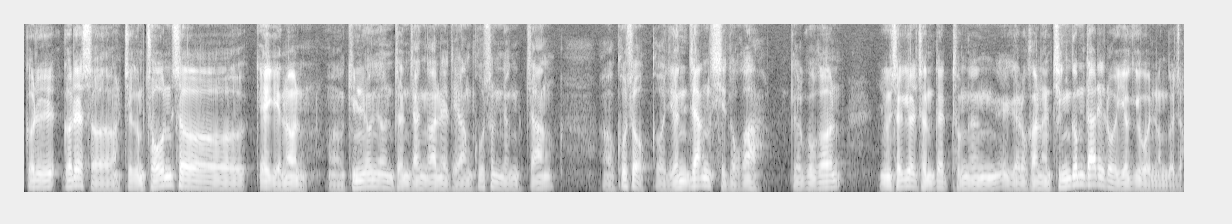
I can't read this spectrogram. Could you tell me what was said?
그래- 그래서 지금 조은석에게는 어, 김용현 전 장관에 대한 구속영장 어, 구속 그 연장 시도가 결국은 윤석열 전 대통령에게로 가는 징검다리로 여기고 있는 거죠.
